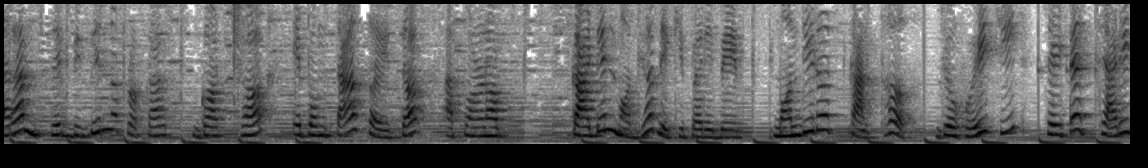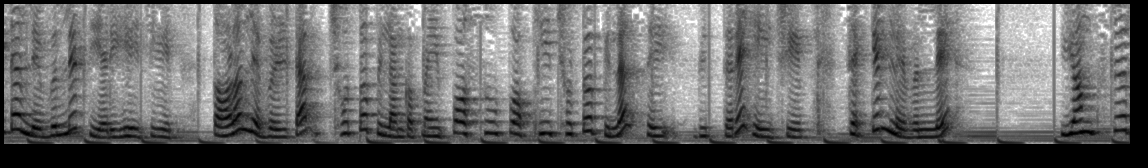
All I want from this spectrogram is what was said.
ଆରାମସେ ବିଭିନ୍ନ ପ୍ରକାର ଗଛ ଏବଂ ତା ସହିତ ଆପଣ ଗାର୍ଡେନ ମଧ୍ୟ ଦେଖିପାରିବେ। ମନ୍ଦିର କାନ୍ଥ ଯୋଉ ହୋଇଛି ସେଇଟା ଚାରିଟା ଲେଭେଲରେ ତିଆରି ହେଇଛି। ତଳ ଲେଭେଲଟା ଛୋଟ ପିଲାଙ୍କ ପାଇଁ ପଶୁ ପକ୍ଷୀ ଛୋଟ ପିଲା ସେଇ ଭିତରେ ହେଇଛି। ସେକେଣ୍ଡ ଲେଭେଲରେ ୟଙ୍ଗଷ୍ଟର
